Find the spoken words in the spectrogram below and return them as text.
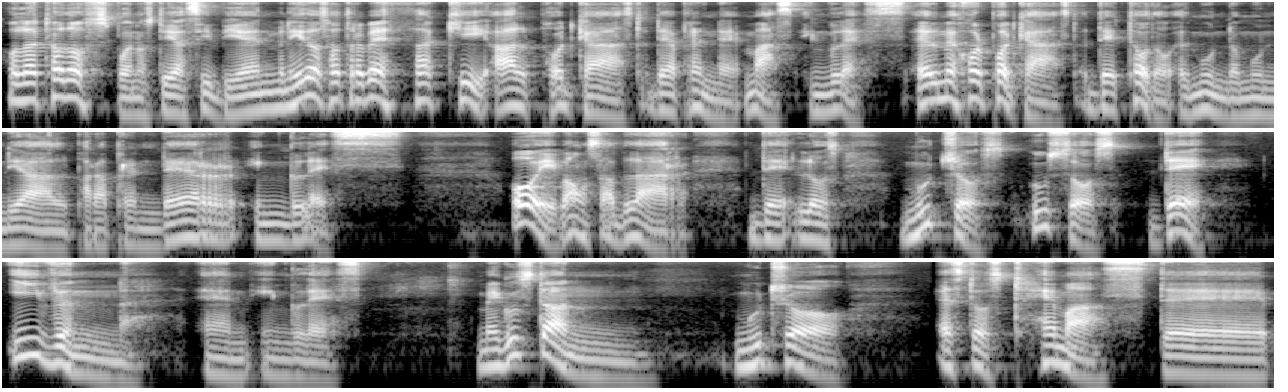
Hola a todos, buenos días y bienvenidos otra vez aquí al podcast de Aprende Más Inglés, el mejor podcast de todo el mundo mundial para aprender inglés. Hoy vamos a hablar de los muchos usos de even en inglés. Me gustan mucho estos temas de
